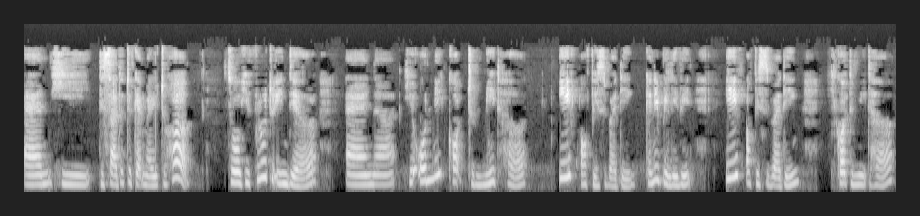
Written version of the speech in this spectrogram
and he decided to get married to her. So he flew to India and uh, he only got to meet her eve of his wedding. Can you believe it? Eve of his wedding, he got to meet her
